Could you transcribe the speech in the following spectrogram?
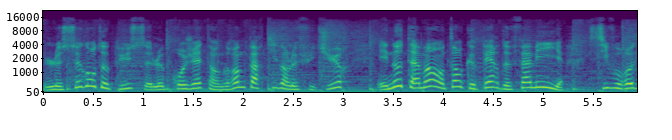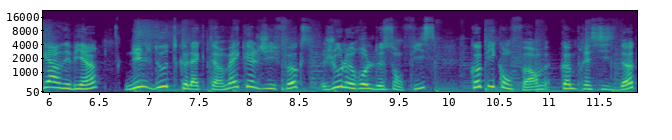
le second opus le projette en grande partie dans le futur, et notamment en tant que père de famille. Si vous regardez bien, nul doute que l'acteur Michael J. Fox joue le rôle de son fils, copie conforme, comme précise Doc,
